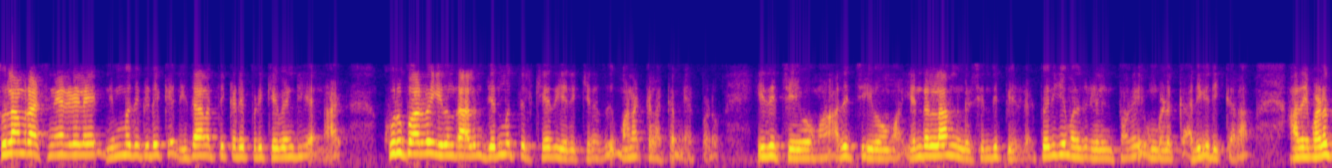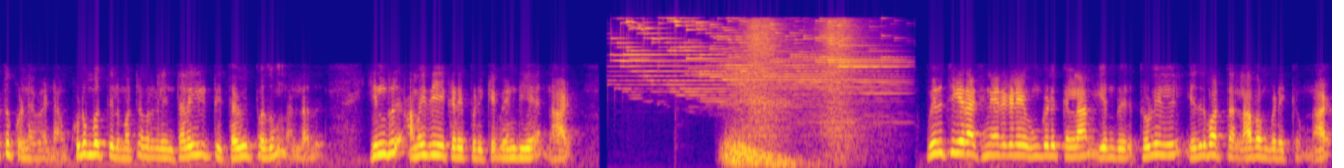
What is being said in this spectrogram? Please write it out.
துலாம் ராசி நேர்களே நிம்மதி கிடைக்க நிதானத்தை கடைபிடிக்க வேண்டிய நாள். குறு பார்வை இருந்தாலும் ஜென்மத்தில் கேது இருக்கிறது மனக்கலக்கம் ஏற்படும். இது செய்வோமா அது செய்வோமா என்றெல்லாம் நீங்கள் சிந்திப்பீர்கள். பெரிய மனிதர்களின் பகை உங்களுக்கு அதிகரிக்கலாம். அதை வளர்த்து கொள்ள வேண்டாம். குடும்பத்தில் மற்றவர்களின் தலையீட்டை தவிர்ப்பதும் நல்லது. இன்று அமைதியை கடைபிடிக்க வேண்டிய நாள். விருச்சிகராசி நேர்களே உங்களுக்கெல்லாம் இன்று தொழிலில் எதிர்பார்த்த லாபம் கிடைக்கும் நாள்.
